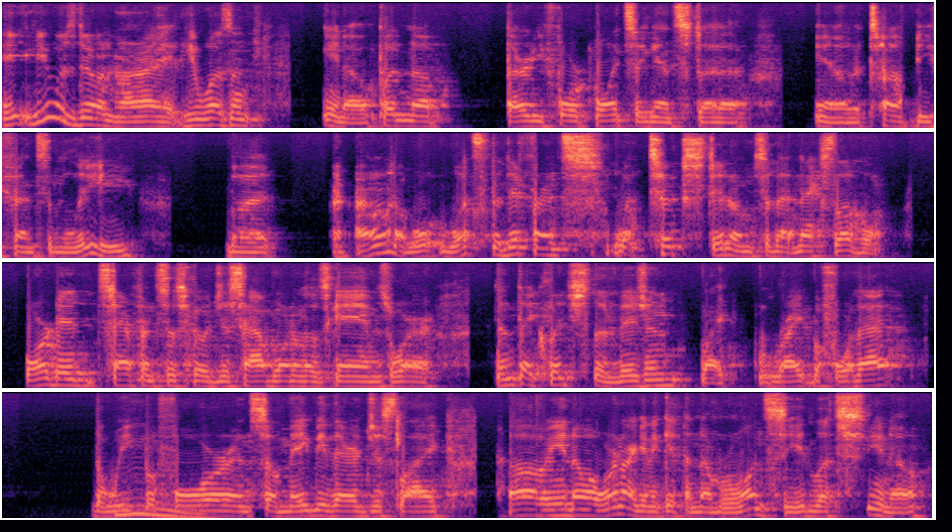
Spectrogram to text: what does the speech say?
He, he was doing all right. He wasn't, you know, putting up 34 points against, uh, you know, the top defense in the league. But I don't know. What's the difference? What took Stidham to that next level? Or did San Francisco just have one of those games where didn't they clinch the division like right before that, the week mm. before? And so maybe they're just like, oh, you know what? We're not going to get the number one seed. Let's, you know,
